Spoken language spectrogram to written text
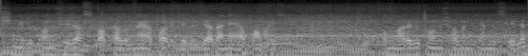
işini bir konuşacağız. Bakalım ne yapabiliriz ya da ne yapamayız. Onları bir konuşalım kendisiyle.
